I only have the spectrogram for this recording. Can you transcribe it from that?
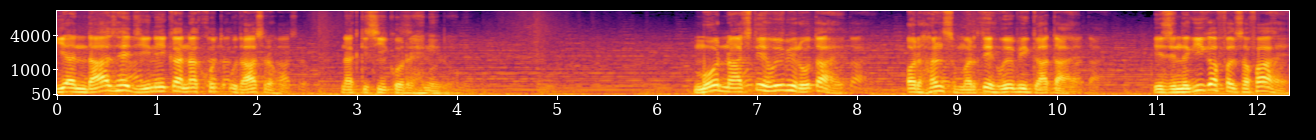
ये अंदाज है जीने का ना खुद उदास रहो, ना किसी को रहने दो। मोर नाचते हुए भी रोता है और हंस मरते हुए भी गाता है। ये ज़िंदगी का फलसफा है।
